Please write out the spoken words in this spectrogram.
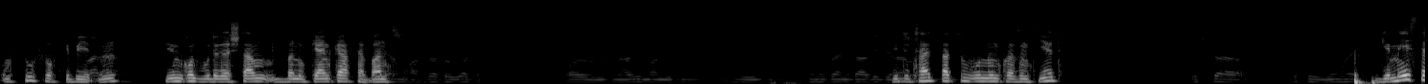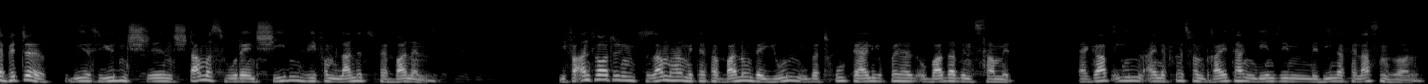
um Zuflucht gebeten. Aus diesem Grund wurde der Stamm Banu Gernka verbannt. Die Details dazu wurden nun präsentiert. Gemäß der Bitte dieses jüdischen Stammes wurde entschieden, sie vom Lande zu verbannen. Die Verantwortung im Zusammenhang mit der Verbannung der Juden übertrug der heilige Prophet Obada bin Samit. Er gab ihnen eine Frist von drei Tagen, in dem sie Medina verlassen sollen.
